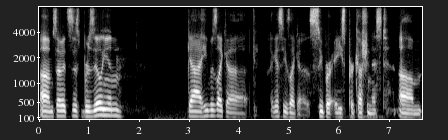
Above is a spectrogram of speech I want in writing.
Um, so it's this Brazilian guy. He was like a, I guess he's like a super ace percussionist um,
